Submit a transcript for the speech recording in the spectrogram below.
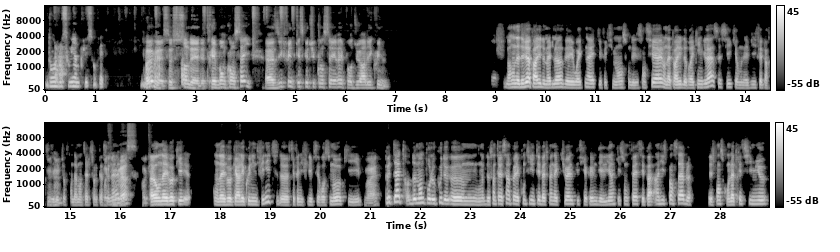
dont je me souviens le plus en fait. Oui, mais ce sont des, des, très bons conseils. Euh, Siegfried, qu'est-ce que tu conseillerais pour du Harley Quinn? Bah, on a déjà parlé de Mad Love et White Knight, qui effectivement sont des essentiels. On a parlé de Breaking Glass aussi, qui à mon avis fait partie des mhm. lectures fondamentales sur le personnage. Euh, on a évoqué, on a évoqué Harley Quinn Infinite de Stephanie Phillips et Rosmo, qui peut-être demande pour le coup de, euh, de s'intéresser un peu à la continuité Batman actuelle, puisqu'il y a quand même des liens qui sont faits. C'est pas indispensable, mais je pense qu'on l'apprécie mieux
